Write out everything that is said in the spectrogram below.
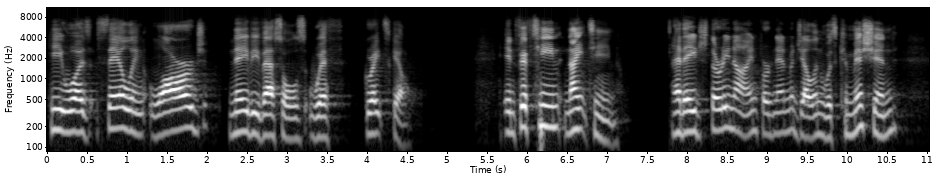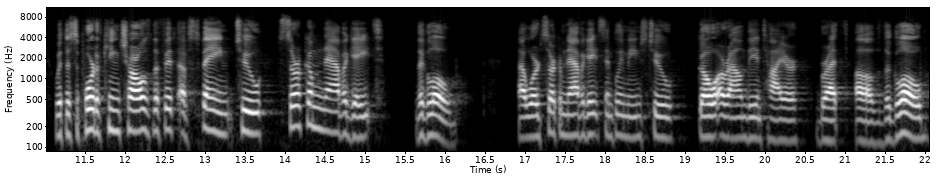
he was sailing large navy vessels with great skill. In 1519, at age 39, Ferdinand Magellan was commissioned with the support of King Charles V of Spain, to circumnavigate the globe. That word circumnavigate simply means to go around the entire breadth of the globe,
